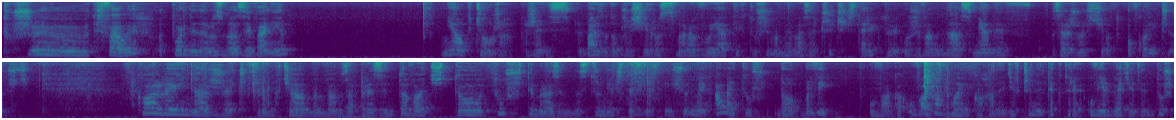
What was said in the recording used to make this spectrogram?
Tuż e, trwały, odporny na rozmazywanie, nie obciąża rzęs. Bardzo dobrze się rozsmarowuje. Ja tych tuszy mam chyba ze 3 czy 4, które używam na zmianę w zależności od okoliczności. Kolejna rzecz, którą chciałabym Wam zaprezentować, to tusz tym razem na stronie 47, ale tusz do brwi. Uwaga, uwaga, moje kochane dziewczyny, te, które uwielbiacie ten tusz.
